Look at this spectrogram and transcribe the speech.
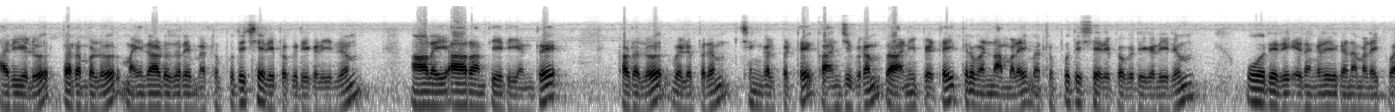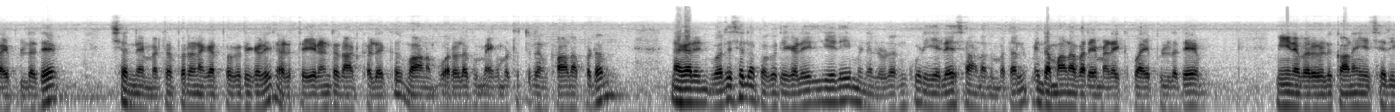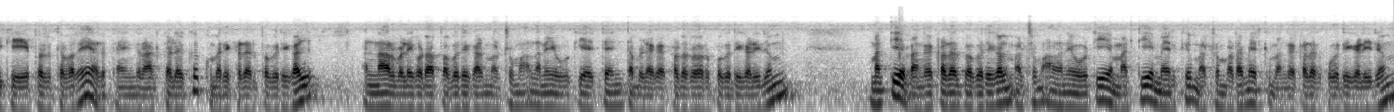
அரியலூர் பெரம்பலூர் மயிலாடுதுறை மற்றும் புதுச்சேரி பகுதிகளிலும் நாளை ஆறாம் தேதியன்று கடலூர் விழுப்புரம் செங்கல்பட்டு காஞ்சிபுரம் ராணிப்பேட்டை திருவண்ணாமலை மற்றும் புதுச்சேரி பகுதிகளிலும் ஓரிரு இடங்களில் கனமழைக்கு வாய்ப்புள்ளது. சென்னை மற்றும் புறநகர் பகுதிகளில் அடுத்த இரண்டு நாட்களுக்கு வானம் ஓரளவு மேகமூட்டத்துடன் காணப்படும். நகரின் ஒரு சில பகுதிகளில் இடைமின்னலுடன் கூடிய லேசானது முதல் மிதமான வரை மழைக்கு வாய்ப்புள்ளது. மீனவர்களுக்கான எச்சரிக்கையை பொறுத்தவரை அடுத்த ஐந்து நாட்களுக்கு குமரிக்கடல் பகுதிகள் மன்னார் வளைகுடா பகுதிகள் மற்றும் அதனை ஒட்டிய தென் தமிழக கடலோர பகுதிகளிலும் மத்திய வங்கக்கடல் பகுதிகள் மற்றும் அதனை ஒட்டிய மத்திய மேற்கு மற்றும் வடமேற்கு வங்கக்கடல் பகுதிகளிலும்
